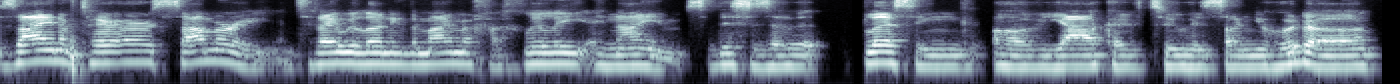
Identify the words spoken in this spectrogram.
Zion of Torah Ohr summary, and today we're learning the Maimer Chachlili Einayim. So this is a blessing of Yaakov to his son Yehuda,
